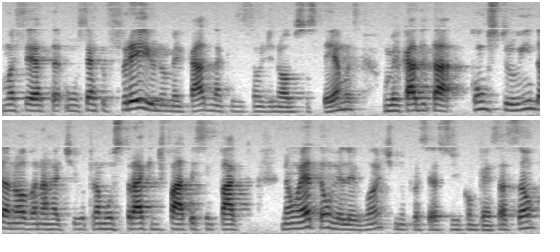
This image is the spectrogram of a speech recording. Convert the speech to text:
uma certa, um certo freio no mercado na aquisição de novos sistemas. O mercado está construindo a nova narrativa para mostrar que, de fato, esse impacto não é tão relevante no processo de compensação.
